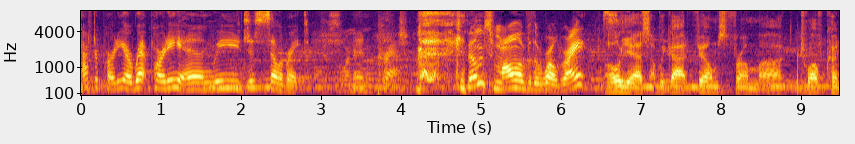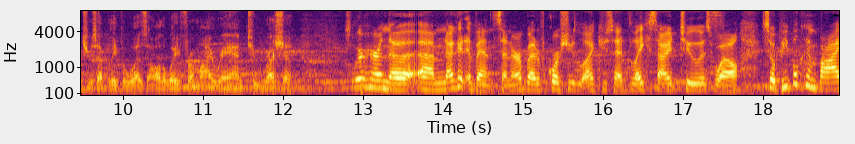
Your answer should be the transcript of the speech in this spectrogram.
after party, our wrap party, and we just celebrate and crash. Films from all over the world, right? Oh, yes. We got films from uh, 12 countries, I believe it was, all the way from Iran to Russia. We're here in the um, Nugget Event Center, but of course, you like you said, Lakeside too as well. So people can buy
